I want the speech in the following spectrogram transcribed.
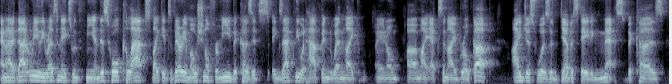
and I, that really resonates with me. And this whole collapse, like it's very emotional for me because it's exactly what happened when like you know uh, my ex and I broke up. I just was a devastating mess because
